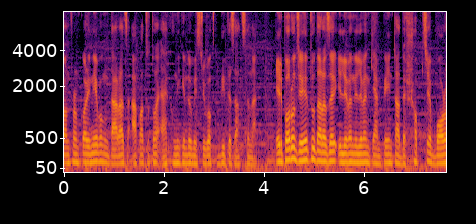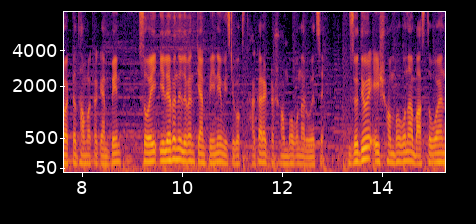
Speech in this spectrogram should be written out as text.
কনফার্ম করেনি এবং দারাজ আপাতত এখনই কিন্তু মিস্ট্রি বক্স দিতে চাচ্ছে না। এরপরও যেহেতু দারাজের ইলেভেন ইলেভেন ক্যাম্পেইন তাদের সবচেয়ে বড় একটা ধামাকা ক্যাম্পেইন সো এই ইলেভেন ইলেভেন ক্যাম্পেইনে মিস্ট্রি বক্স থাকার একটা সম্ভাবনা রয়েছে। যদিও এই সম্ভাবনা বাস্তবায়ন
